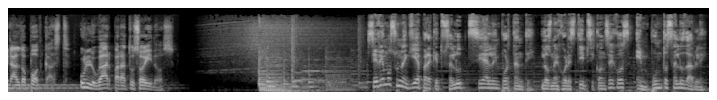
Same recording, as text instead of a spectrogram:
Heraldo Podcast, un lugar para tus oídos. Seremos una guía para que tu salud sea lo importante. Los mejores tips y consejos en Punto Saludable.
